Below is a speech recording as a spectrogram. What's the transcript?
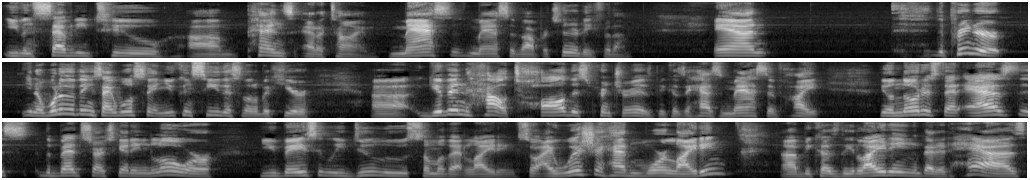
even 72 um, pens at a time. Massive, massive opportunity for them. And the printer, you know, one of the things I will say, and you can see this a little bit here, uh, given how tall this printer is, because it has massive height, you'll notice that as this the bed starts getting lower, you basically do lose some of that lighting. So I wish it had more lighting uh, because the lighting that it has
